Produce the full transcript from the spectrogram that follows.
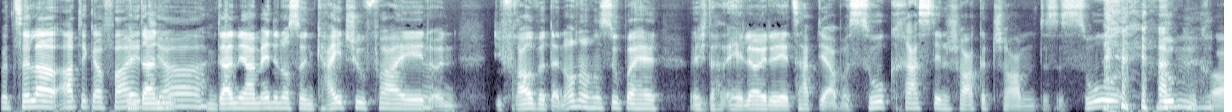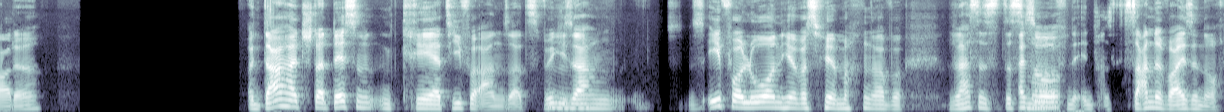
Godzilla-artiger Fight, und dann, ja. Und dann ja am Ende noch so ein Kaiju-Fight ja. und die Frau wird dann auch noch ein Superheld. Und ich dachte, ey Leute, jetzt habt ihr aber so krass den Shark gecharmt. Das ist so dumm gerade. Und da halt stattdessen ein kreativer Ansatz. Wirklich mhm. sagen, es ist eh verloren hier, was wir machen, aber Lass uns das also, mal auf eine interessante Weise noch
